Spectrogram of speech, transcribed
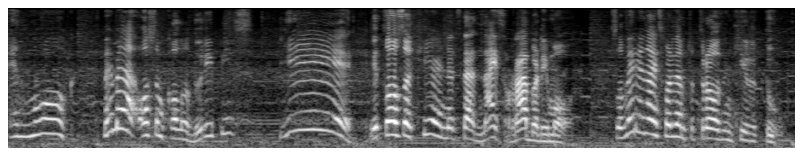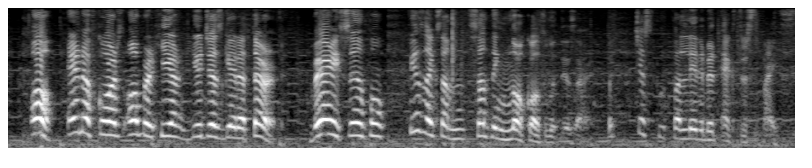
And look, remember that awesome Call of Duty piece? Yeah, it's also here and it's that nice rubbery mold. So very nice for them to throw it in here too. Oh, and of course over here you just get a third. Very simple, feels like some something Knuckles would design, but just with a little bit extra spice.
